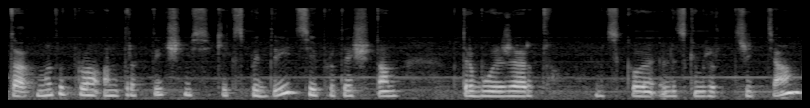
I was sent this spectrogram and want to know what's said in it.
Так, ми тут про антарктичні всякі експедиції, про те, що там потребує жертв людської, людським життям.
